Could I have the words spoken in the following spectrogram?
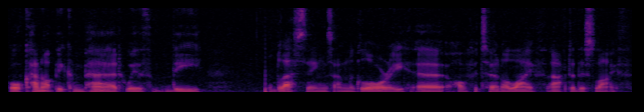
or cannot be compared with the blessings and the glory uh, of eternal life after this life.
